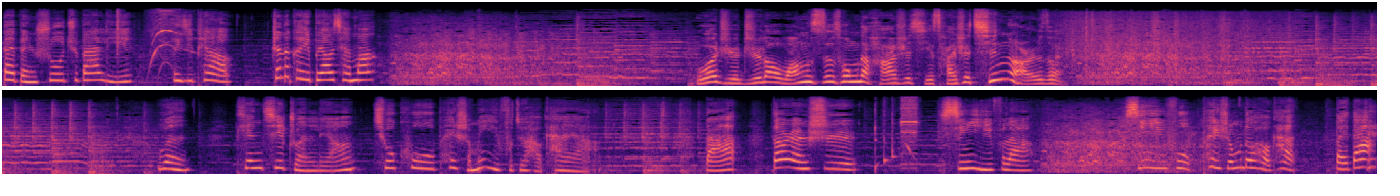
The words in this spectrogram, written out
带本书去巴黎，飞机票真的可以不要钱吗？我只知道王思聪的哈士奇才是亲儿子。问：天气转凉，秋裤配什么衣服最好看呀？答：当然是新衣服啦！新衣服配什么都好看，百搭。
